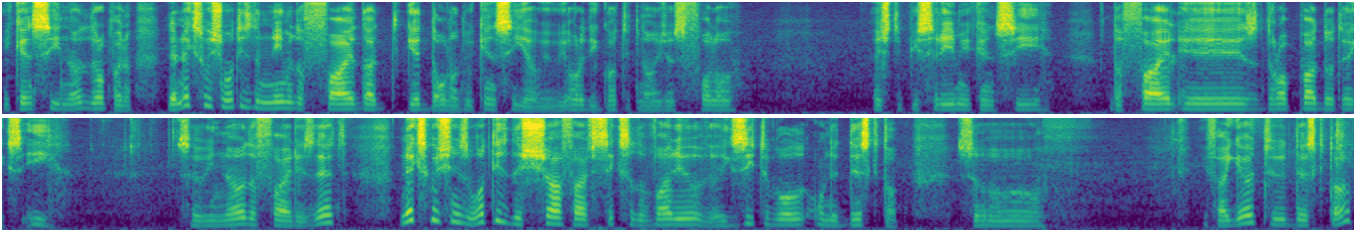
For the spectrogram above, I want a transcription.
you can see now the dropper the next question what is the name of the file that get downloaded? We can see uh, we already got it. Now you just follow http stream you can see the file is dropper.exe so we know the file is that. Next question is what is the SHA-56 of the value of the executable on the desktop? So if I go to desktop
